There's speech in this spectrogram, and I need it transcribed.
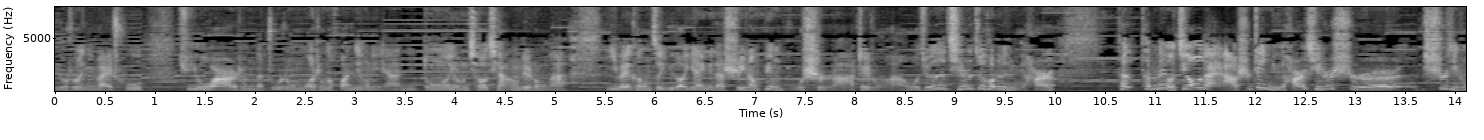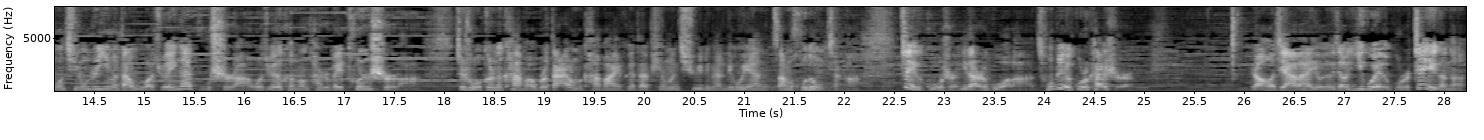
比如说你外出去游玩什么的，住这种陌生的环境里啊，你咚咚有人敲墙这种的，以为可能自己遇到艳遇，但实际上并不是啊，这种啊，我觉得其实最后这个女孩。他他没有交代啊，是这女孩其实是尸体中其中之一吗？但我觉得应该不是啊，我觉得可能她是被吞噬了啊，这是我个人的看法，我不知道大家有什么看法，也可以在评论区里面留言，咱们互动一下啊。这个故事一带而过了，从这个故事开始，然后接下来有一个叫衣柜的故事，这个呢，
